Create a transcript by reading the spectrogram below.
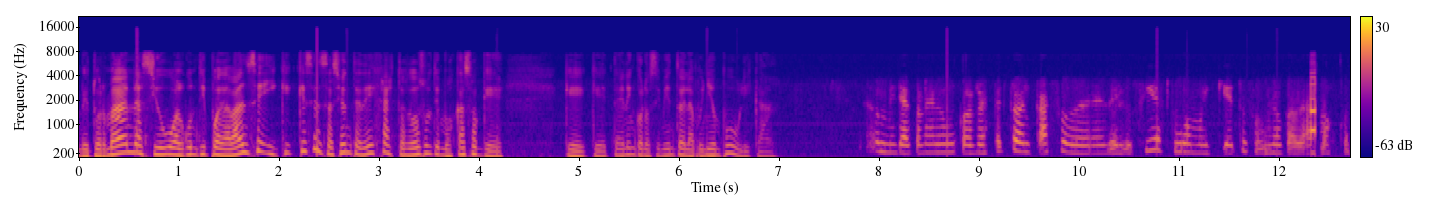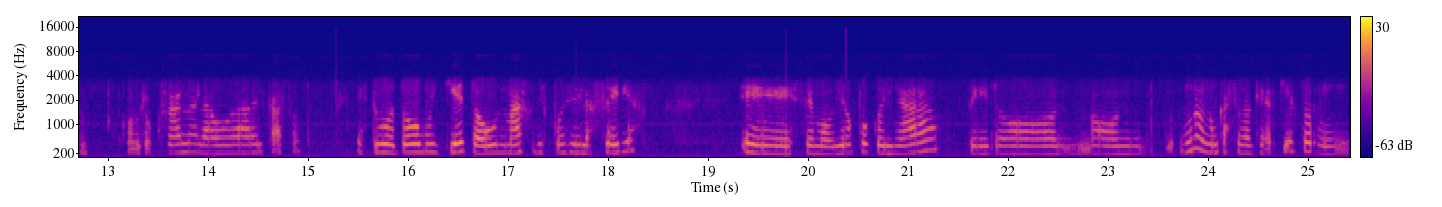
de tu hermana? Si hubo algún tipo de avance y qué, qué sensación te deja estos dos últimos casos que, que, que tienen conocimiento de la opinión pública? Mira, con, el, con respecto al caso de, de Lucía, estuvo muy quieto, según lo que hablamos con, con Roxana, la abogada del caso. Estuvo todo muy quieto, aún más después de la feria. Eh, se movió poco y nada, pero no, uno nunca se va a quedar quieto ni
